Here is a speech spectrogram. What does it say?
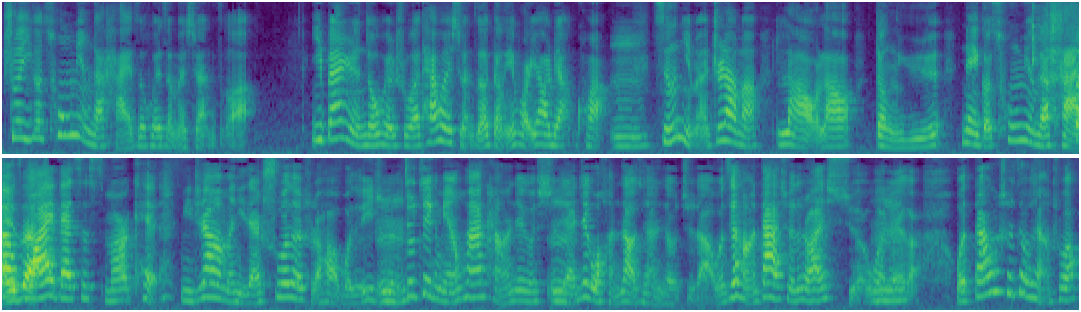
说一个聪明的孩子会怎么选择？一般人都会说，他会选择等一会儿要两块儿。嗯，请你们知道吗？姥姥等于那个聪明的孩子。But why that's a smart kid？你知道吗？你在说的时候，我就一直就这个棉花糖这个实验，这个我很早之前就知道。我记得好像大学的时候还学过这个。我当时就想说。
